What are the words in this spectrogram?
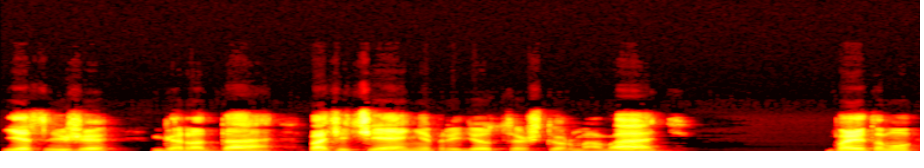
Если же города по Чечне придется штурмовать. Поэтому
